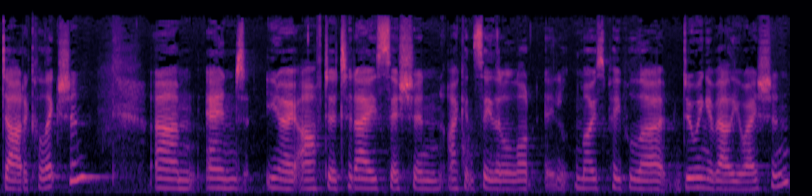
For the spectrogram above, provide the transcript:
data collection. Um, and you know, after today's session, I can see that a lot, most people are doing evaluation,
